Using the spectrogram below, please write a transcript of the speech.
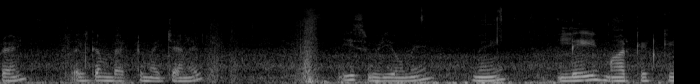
friends welcome back to my channel इस वीडियो में मैं ले मार्केट के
